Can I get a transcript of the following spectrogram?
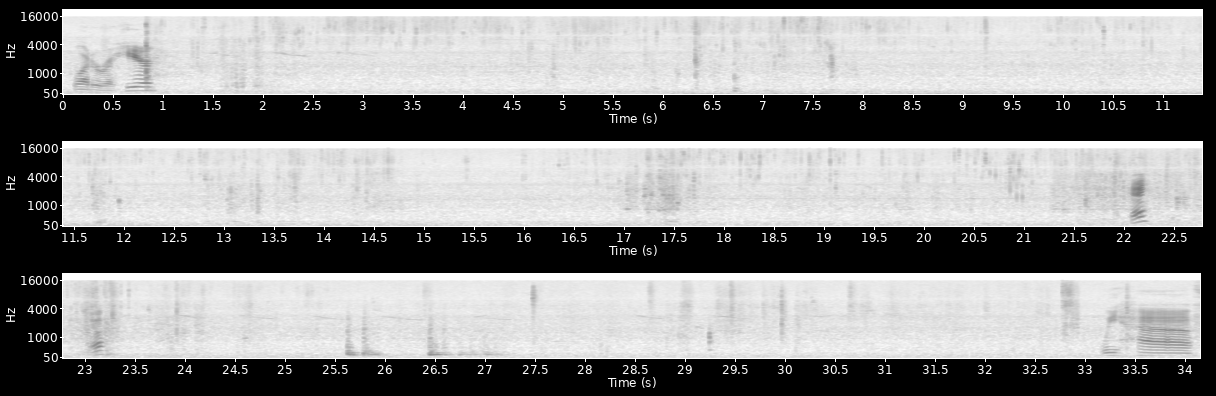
Water right here Okay. Yeah. We have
